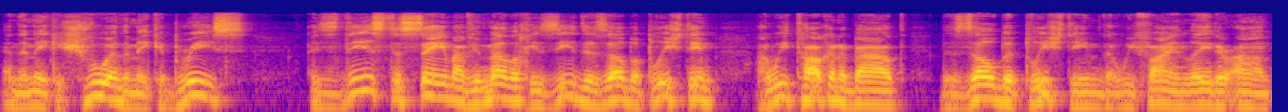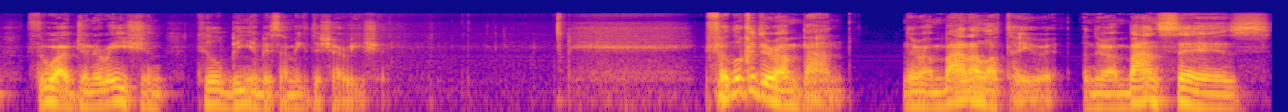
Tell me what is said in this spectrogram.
and they make a shvu and they make a bris. Is this the same Avimelech? Is he the Zelba Plishtim? Are we talking about the Zelba Plishtim that we find later on throughout generation till being Besamikdash Harishan? If I look at the Ramban, the Ramban Alatayre, and the Ramban says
